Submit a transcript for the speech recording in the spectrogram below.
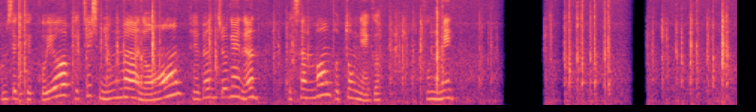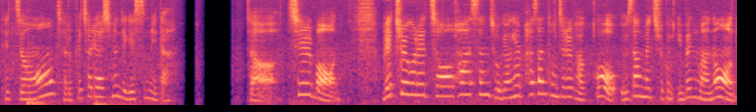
검색됐고요. 176만 원. 대변 쪽에는 103번 보통 예금 국민 됐죠? 자, 이렇게 처리하시면 되겠습니다. 자, 7번. 매출거래처 화승 조경의 파산 통지를 받고 외상 매출금 200만 원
